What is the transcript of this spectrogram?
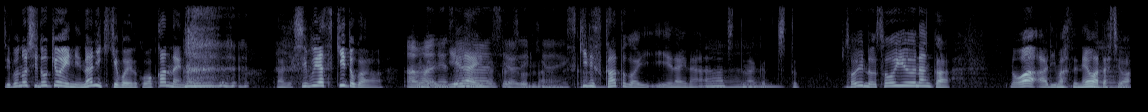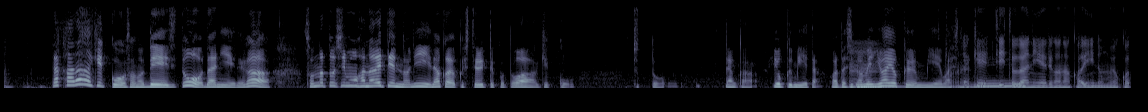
自分の指導教員に何聞けばいいのか分かんないんだよ なんか渋谷好きとかあまあね言えないなんかそんな。好きですか？とか言えないな。うんちょっとなんかちょっとそういうのそういうなんかのはありますね私は。だから結構そのデイジとダニエルがそんな年も離れてんのに仲良くしてるってことは結構ちょっとなんかよく見えた。私の目にはよく見えましたね,、ケイティとダニエルが仲いいのも良かっ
